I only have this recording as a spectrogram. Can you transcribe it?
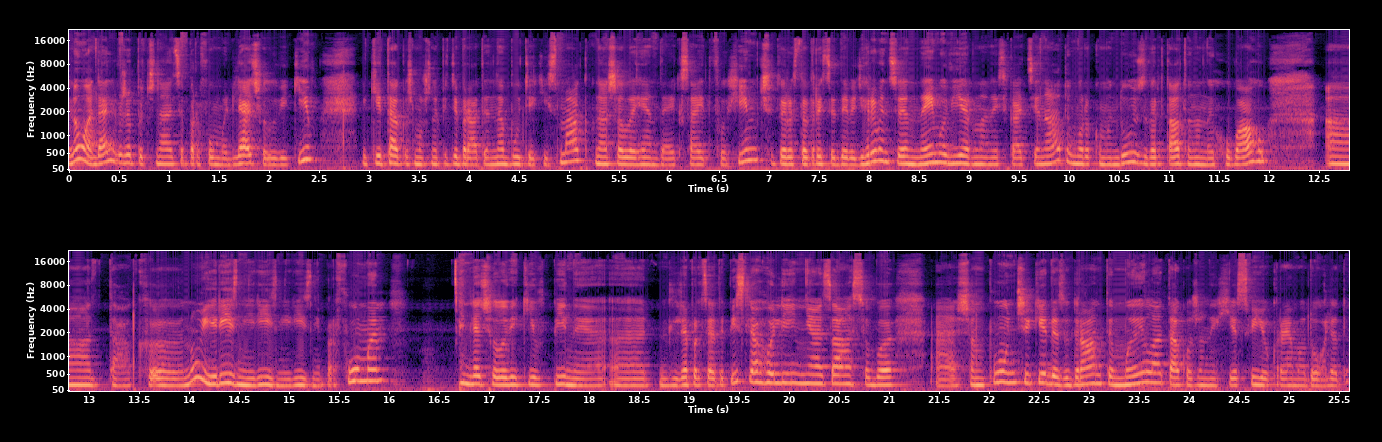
Ну, а далі вже починаються парфуми для чоловіків, які також можна підібрати на будь-який смак. Наша легенда Excite for Him 439 гривень. Це неймовірно низька ціна, тому рекомендую звертати на них увагу. А, Так, е, ну і різні, різні, різні парфуми. Для чоловіків піни е, для процети після гоління, засоби, е, шампунчики, дезодоранти, мила. Також у них є свій окремий догляд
